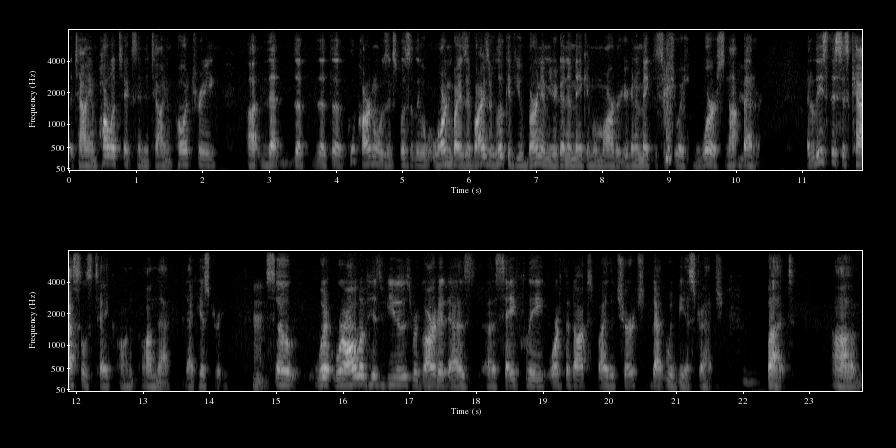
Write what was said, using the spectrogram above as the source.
Italian politics and Italian poetry uh, that the, that the, the cardinal was explicitly warned by his advisor, look, if you burn him, you're going to make him a martyr. You're going to make the situation worse, not better. At least this is Cassell's take on, on that, that history. Hmm. So were, were all of his views regarded as uh, safely orthodox by the church? That would be a stretch. But um,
